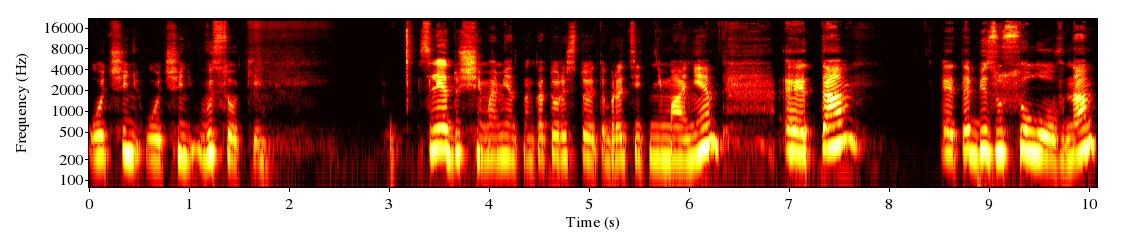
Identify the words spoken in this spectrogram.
очень-очень высокий. Следующий момент, на который стоит обратить внимание, это, это безусловно,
